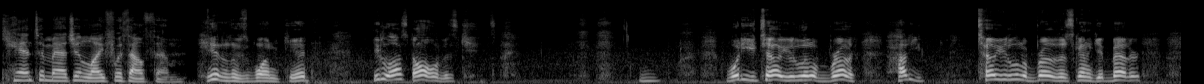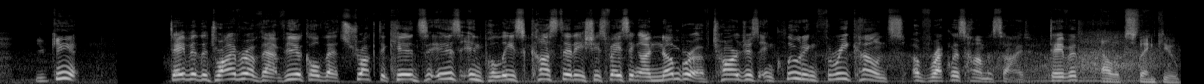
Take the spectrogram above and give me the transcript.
can't imagine life without them. He didn't lose one kid, he lost all of his kids. What do you tell your little brother? How do you tell your little brother that's going to get better? You can't. David, the driver of that vehicle that struck the kids, is in police custody. She's facing a number of charges, including three counts of reckless homicide. David? Alex, thank you.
